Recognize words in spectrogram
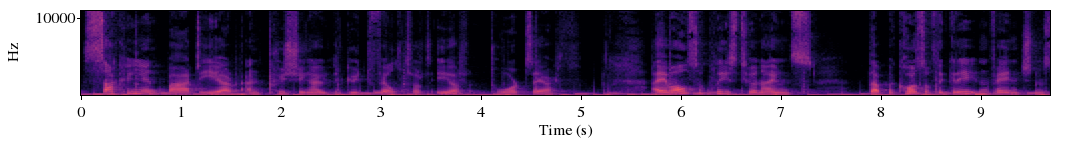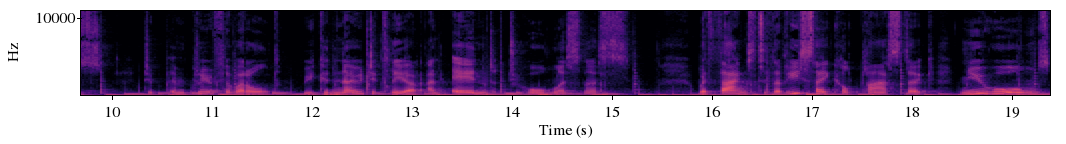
sucking in bad air and pushing out the good filtered air towards Earth. I am also pleased to announce that because of the great inventions to improve the world, we can now declare an end to homelessness. With thanks to the recycled plastic, new homes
